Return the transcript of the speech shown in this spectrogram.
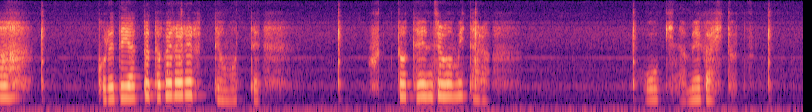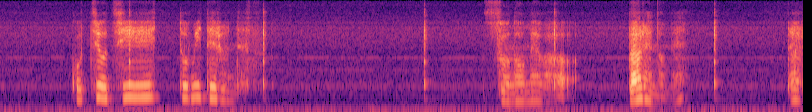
ああこれでやっと食べられるって思ってふっと天井を見たら大きな目が一つこっちをじーっと見てるんです。その目は誰の目？誰？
